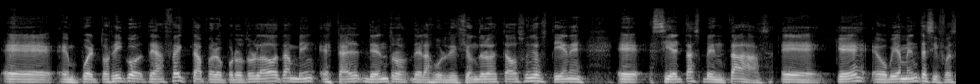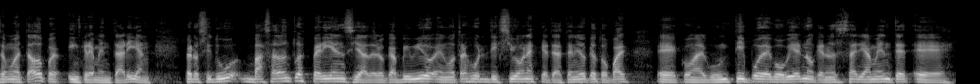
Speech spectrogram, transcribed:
eh, en Puerto Rico te afecta, pero por otro lado también estar dentro de la jurisdicción de los Estados Unidos tiene eh, ciertas ventajas eh, que obviamente si fuésemos Estado pues incrementarían. Pero si tú, basado en tu experiencia de lo que has vivido en otras jurisdicciones que te has tenido que topar con algún tipo de gobierno que no necesariamente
